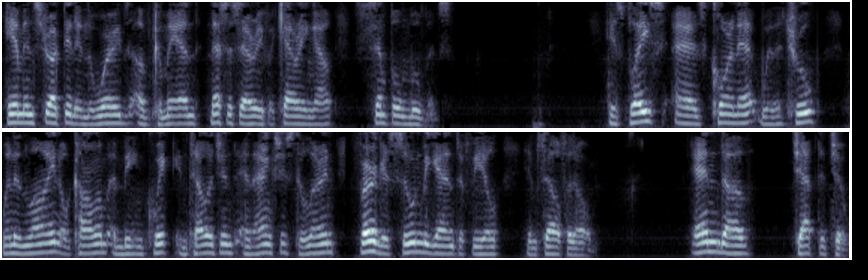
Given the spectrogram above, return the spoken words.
him instructed in the words of command necessary for carrying out simple movements. His place as cornet with a troop, when in line or column, and being quick, intelligent, and anxious to learn, Fergus soon began to feel himself at home. Chapter 3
